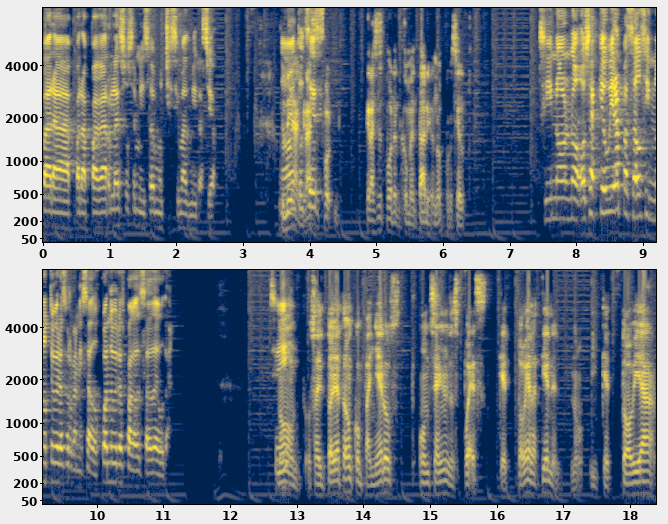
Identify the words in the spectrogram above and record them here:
para, para pagarla, eso se me hizo de muchísima admiración. gracias, por, el comentario, ¿no? Por cierto. Sí, no, no. O sea, ¿qué hubiera pasado si no te hubieras organizado? ¿Cuándo hubieras pagado esa deuda? No, o sea, todavía tengo compañeros 11 años después que todavía la tienen, ¿no? Y que todavía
